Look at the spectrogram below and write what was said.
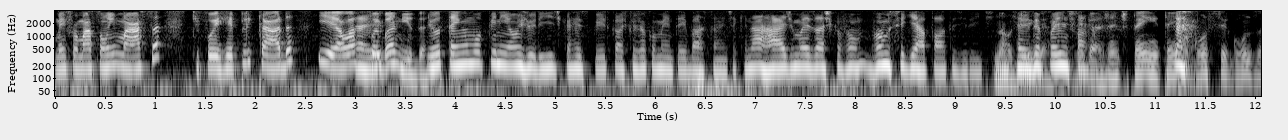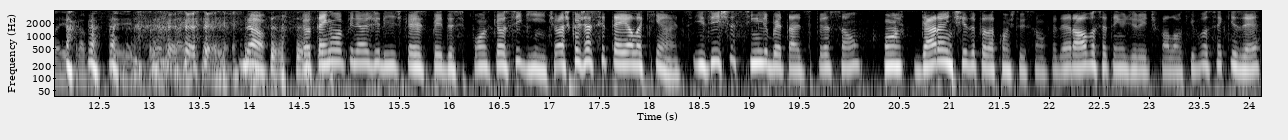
uma informação em massa que foi replicada e ela É, foi eu- banida. Eu tenho uma opinião jurídica a respeito, que eu acho que eu já comentei bastante aqui na rádio, mas acho que vamos, vamos seguir a pauta direitinho. Não, que aí diga, depois a gente diga, fala. a gente tem, tem alguns segundos aí para você expressar isso aí. Não, eu tenho uma opinião jurídica a respeito desse ponto, que é o seguinte: eu acho que eu já citei ela aqui antes. Existe sim liberdade de expressão, garantida pela Constituição Federal. Você tem o direito de falar o que você quiser,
